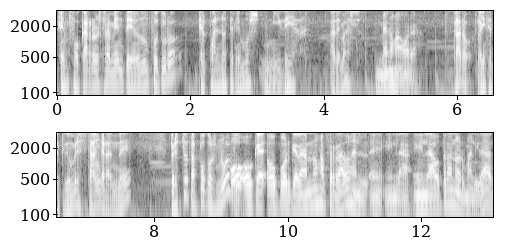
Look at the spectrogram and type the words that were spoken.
enfocar nuestra mente en un futuro del cual no tenemos ni idea. Además, Menos ahora. claro, la incertidumbre es tan grande, pero esto tampoco es nuevo. O, o que, o por quedarnos aferrados en, en- en la, en la otra normalidad.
